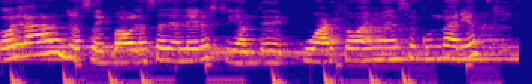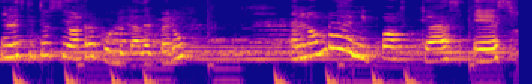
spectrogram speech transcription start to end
Hola, yo soy Paola Sayalero, estudiante de cuarto año de secundaria en la institución República del Perú. El nombre de mi podcast es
